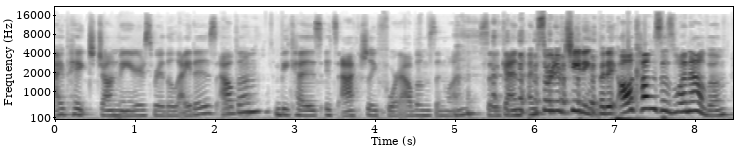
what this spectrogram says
I picked John Mayer's Where the Light Is album okay. because it's actually four albums in one. So again, I'm sort of cheating, but it all comes as one album.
